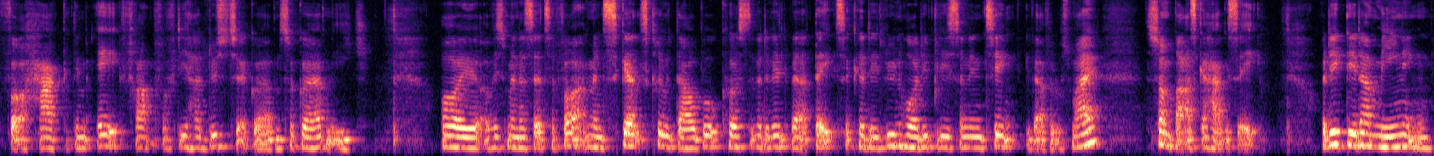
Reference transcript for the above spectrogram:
for at hakke dem af frem for, fordi jeg har lyst til at gøre dem, så gør jeg dem ikke. Og, øh, og hvis man har sat sig for, at man skal skrive dagbog, koste hvad det vil hver dag, så kan det lynhurtigt blive sådan en ting, i hvert fald hos mig, som bare skal hakkes af. Og det er ikke det, der er meningen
